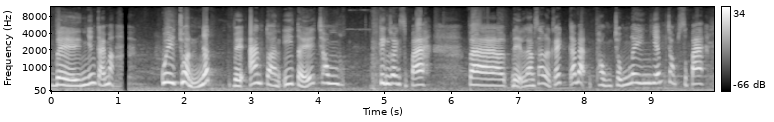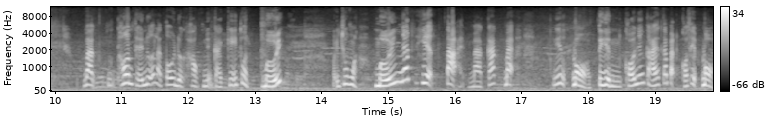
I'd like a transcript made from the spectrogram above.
về những cái mà quy chuẩn nhất về an toàn y tế trong kinh doanh spa. Và để làm sao để cách các bạn phòng chống lây nhiễm trong spa và hơn thế nữa là tôi được học những cái kỹ thuật mới. Nói chung là mới nhất hiện tại mà các bạn, như bỏ tiền, có những cái các bạn có thể bỏ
